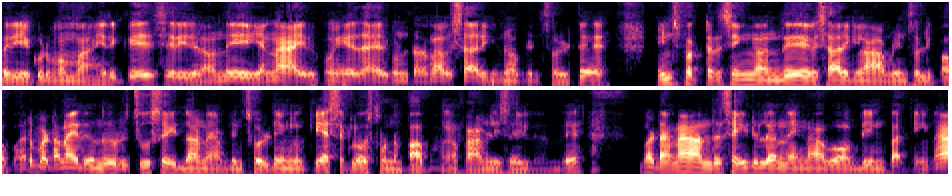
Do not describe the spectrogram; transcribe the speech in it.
பெரிய குடும்பமாக இருக்குது சரி இதில் வந்து என்ன ஆயிருக்கும் ஏதாயிருக்குன்றதெல்லாம் விசாரிக்கணும் அப்படின்னு சொல்லிட்டு இன்ஸ்பெக்டர் சிங் வந்து விசாரிக்கலாம் அப்படின்னு சொல்லி பார்ப்பாரு பட் ஆனால் இது வந்து ஒரு சூசைட் தானே அப்படின்னு சொல்லிட்டு எங்களுக்கு கேஸை க்ளோஸ் பண்ண பார்ப்பாங்க ஃபேமிலி சைட்லேருந்து பட் ஆனால் அந்த சைடுலேருந்து என்ன ஆகும் அப்படின்னு பார்த்தீங்கன்னா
